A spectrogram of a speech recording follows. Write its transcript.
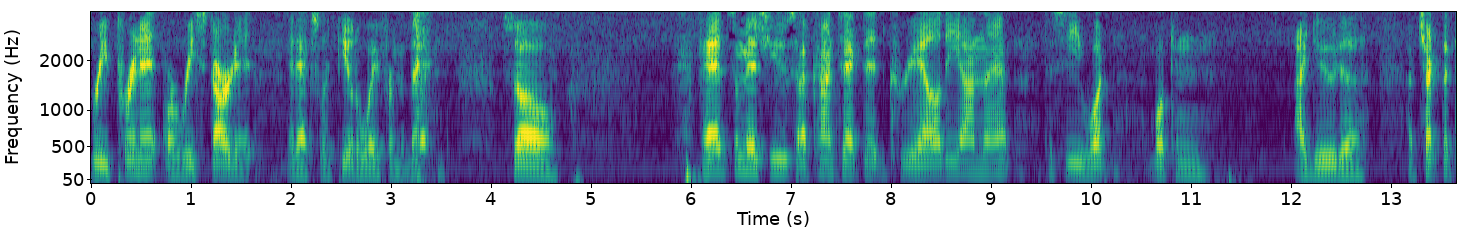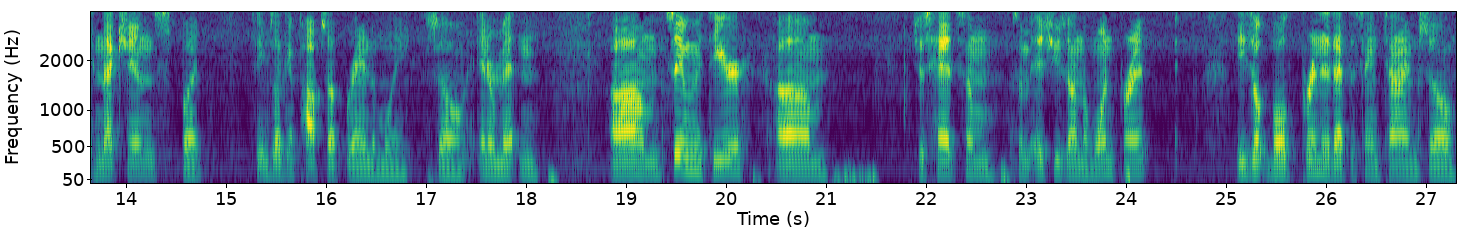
reprint it or restart it, it actually peeled away from the bed. So I've had some issues. I've contacted Creality on that to see what what can I do to. I've checked the connections, but seems like it pops up randomly. So intermittent. Um, same with here. Um, just had some some issues on the one print. These both printed at the same time, so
